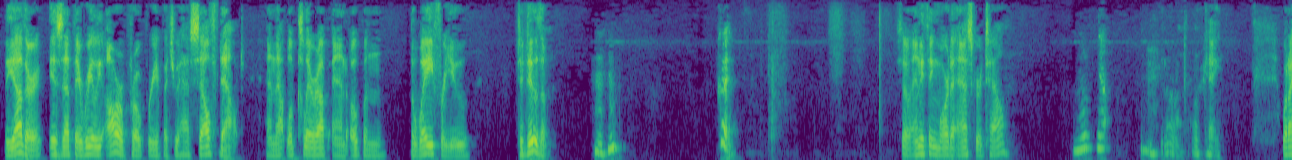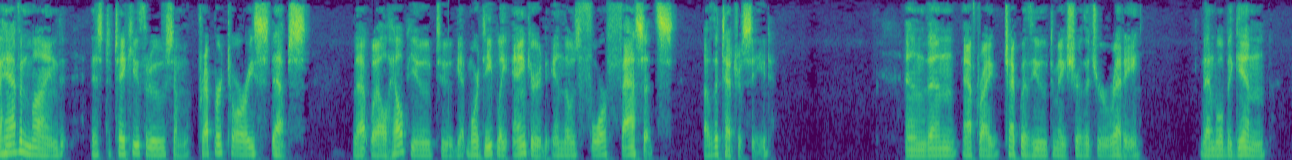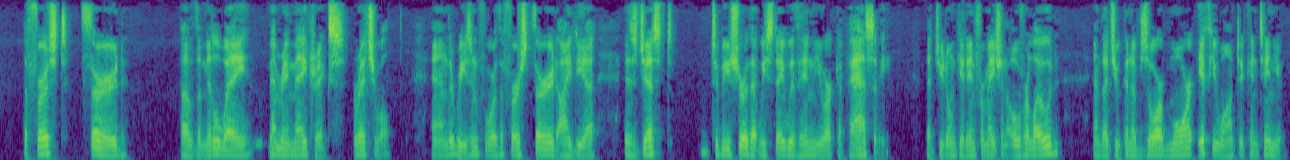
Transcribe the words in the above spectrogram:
The other is that they really are appropriate, but you have self doubt, and that will clear up and open the way for you to do them. Mm-hmm. Good. So, anything more to ask or tell? No. No. Okay. What I have in mind is to take you through some preparatory steps that will help you to get more deeply anchored in those four facets of the tetraseed. And then, after I check with you to make sure that you're ready, then we'll begin the first third of the middle way memory matrix ritual. And the reason for the first third idea is just to be sure that we stay within your capacity, that you don't get information overload, and that you can absorb more if you want to continue.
